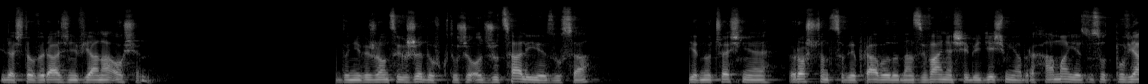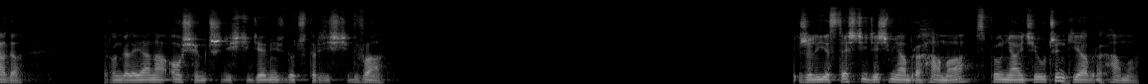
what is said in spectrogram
Widać to wyraźnie w Jana 8. Do niewierzących Żydów, którzy odrzucali Jezusa, jednocześnie roszcząc sobie prawo do nazywania siebie dziećmi Abrahama, Jezus odpowiada. Ewangelia Jana 8, 39 do 42. Jeżeli jesteście dziećmi Abrahama, spełniajcie uczynki Abrahama.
